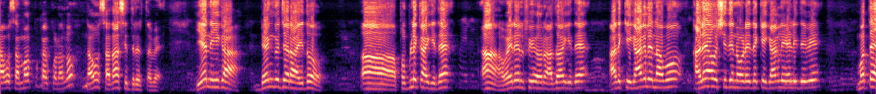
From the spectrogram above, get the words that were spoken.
ನಾವು ಸಮರ್ಪಕ ಕೊಡಲು ನಾವು ಸದಾ ಸಿದ್ಧರಿರ್ತೇವೆ. ಏನು ಈಗ ಡೆಂಗ್ಯೂ ಜ್ವರ ಇದು ಪಬ್ಲಿಕ್ ಆಗಿದೆ. ಹಾಂ ವೈರಲ್ ಫೀವರ್ ಅದು ಆಗಿದೆ. ಅದಕ್ಕೆ ಈಗಾಗಲೇ ನಾವು ಕಳೆ ಔಷಧಿ ನೋಡಿದ್ದಕ್ಕೆ ಈಗಾಗಲೇ ಹೇಳಿದ್ದೀವಿ. ಮತ್ತೆ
